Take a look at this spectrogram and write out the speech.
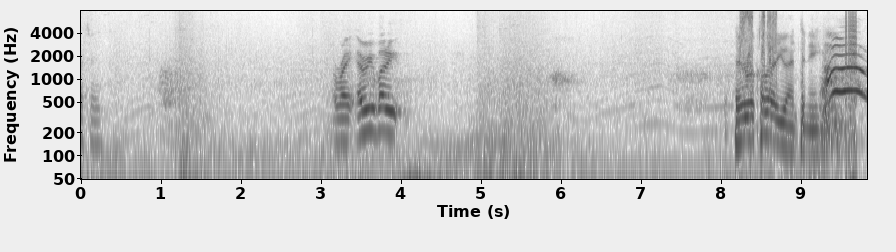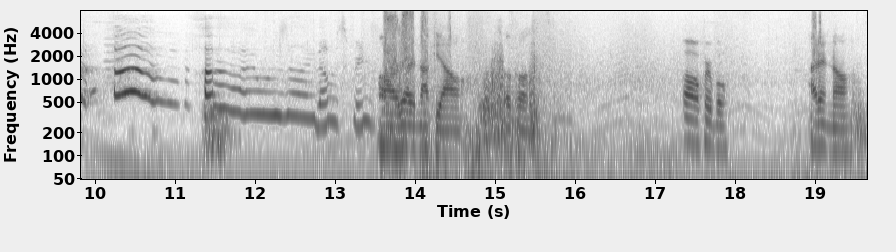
That's it. All right, everybody. Hey, what color are you, Anthony? Ah! Ah! Ah, I almost died. That was crazy. Oh, I gotta knock you out. So close. Oh, purple. I didn't know.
